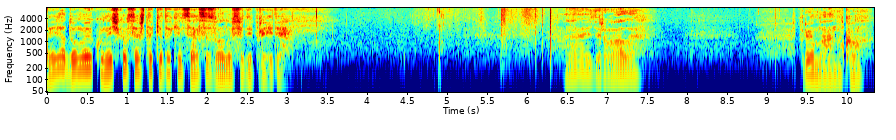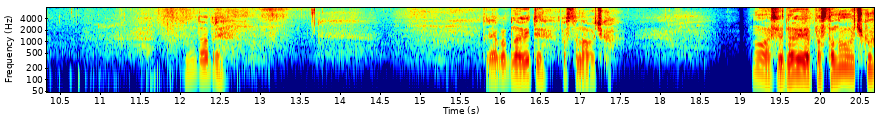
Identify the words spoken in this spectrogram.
І я думаю, куничка все ж таки до кінця сезону сюди прийде. Вона відірвала приманку. Ну добре. Треба обновити постановочку. Ну ось, відновив я постановочку.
